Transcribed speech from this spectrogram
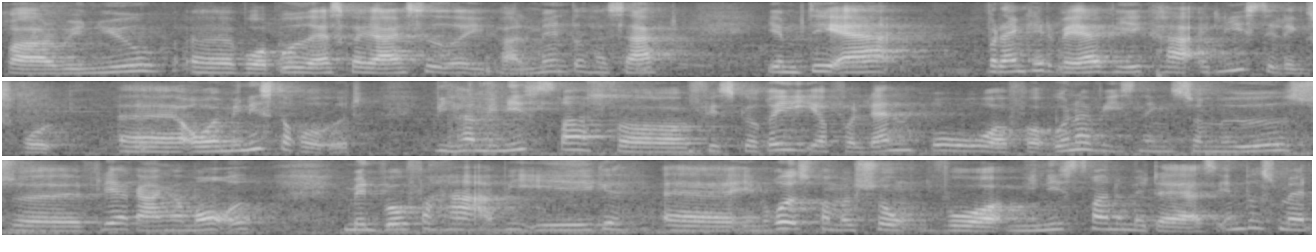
fra Renew, uh, hvor både Asger og jeg sidder i parlamentet, har sagt, jamen det er, hvordan kan det være, at vi ikke har et ligestillingsråd uh, over ministerrådet? Vi har ministre for fiskeri og for landbrug og for undervisning, som mødes øh, flere gange om året. Men hvorfor har vi ikke øh, en rådsformation, hvor ministerne med deres embedsmænd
